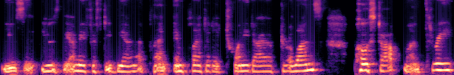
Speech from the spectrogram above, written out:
used, used the MA50B and I plant, implanted a 20 diopter lens post-op month three.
